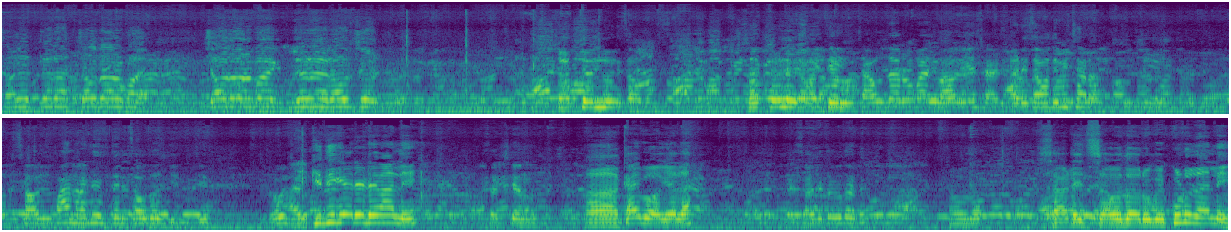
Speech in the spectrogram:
साडे तेरा चौदा रुपये चौदा रुपये लेणे राहुल शेठ चौदा रुपयात भाव आहे साडे चौदा विचारा साडे पाच राहिले तरी ते किती कॅरेट आहे आले सत्त्याण्णव. हा काय भाव गेला? साडे चौदा रुपये. कुठून आले?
